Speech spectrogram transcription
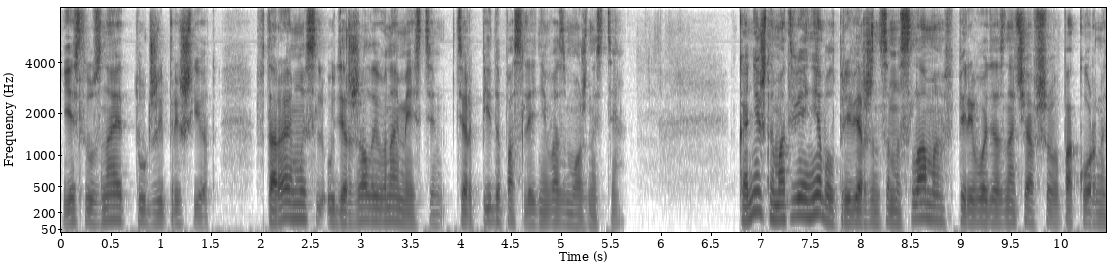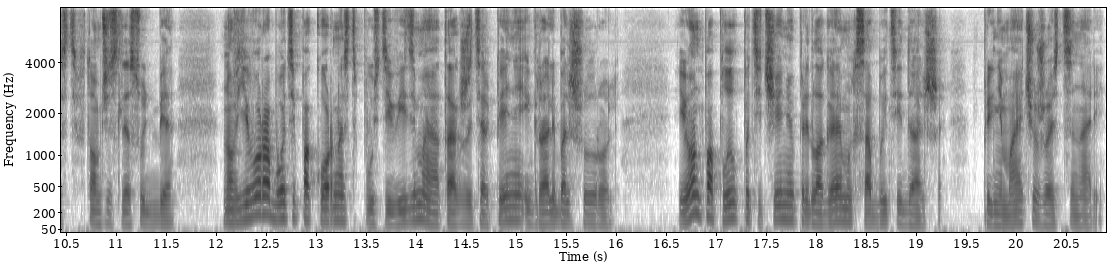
Если узнает, тут же и пришьет. Вторая мысль удержала его на месте. Терпи до последней возможности. Конечно, Матвей не был приверженцем ислама, в переводе означавшего покорность, в том числе судьбе, но в его работе покорность, пусть и видимая, а также терпение играли большую роль. И он поплыл по течению предлагаемых событий дальше, принимая чужой сценарий.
